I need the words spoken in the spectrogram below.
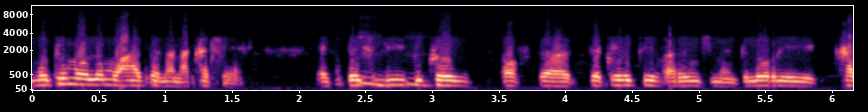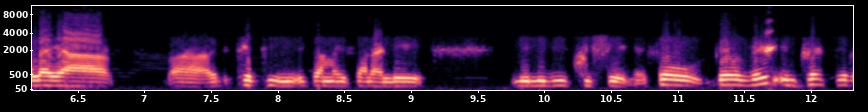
motho mo le mo a tsenana kgatlhega especially mm -hmm. because of the decorative arrangement. Le gore color ya uh, curtain e tsamaisana le le so they were very impressive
